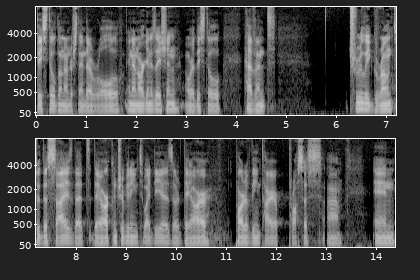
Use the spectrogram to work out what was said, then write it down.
they still don't understand their role in an organization or they still haven't truly grown to the size that they are contributing to ideas or they are part of the entire process um, and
